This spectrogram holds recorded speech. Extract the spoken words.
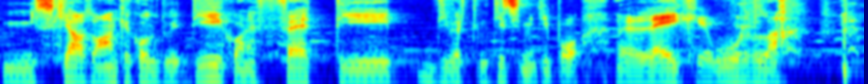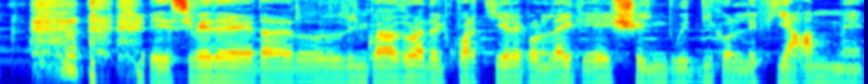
mischiato anche col 2D, con effetti divertentissimi, tipo eh, lei che urla. e si vede dall'inquadratura del quartiere con lei che esce in 2D con le fiamme,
